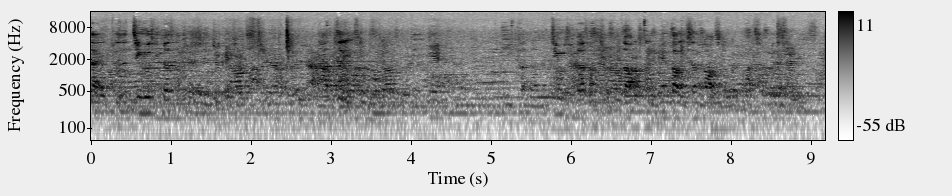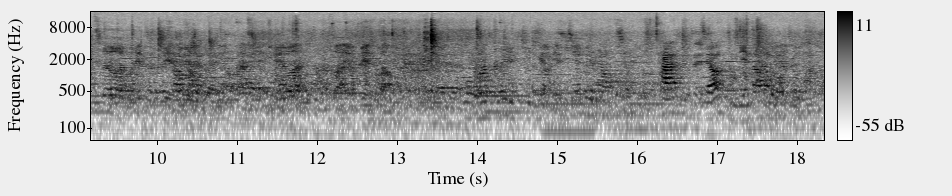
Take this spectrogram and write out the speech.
在就是进入停车场之前就可以开始进。那这也是主要目的，因为你可能进入停车场就不知道里面到底剩多少车位。它我们可以直接连接到它只要连到那个网络，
